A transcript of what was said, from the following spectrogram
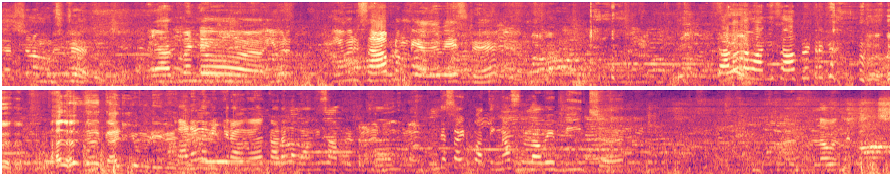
தர்ஷனம் முடிச்சுட்டு என் ஹஸ்பண்டு இவர் இவர் சாப்பிட முடியாது வேஸ்ட்டு கடலை வாங்கி சாப்பிட்டுட்டு இருக்கு அதான் கடிக்க முடியல. கடலை விற்கிறாங்க கடலை வாங்கி சாப்பிட்டுட்டு இருக்கோம் இந்த சைட் பார்த்தீங்கன்னா ஃபுல்லாகவே பீச்சு ஃபுல்லாக வந்து பீச்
